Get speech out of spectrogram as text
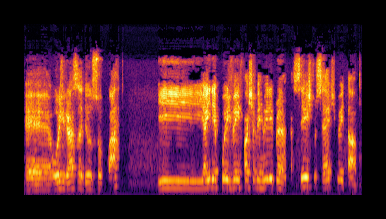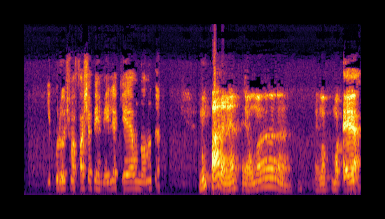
É, hoje, graças a Deus, eu sou quarto. E aí depois vem faixa vermelha e branca. Sexto, sétimo e oitavo. E por último, a faixa vermelha, que é o nono dan. Não para, né? É uma... É uma, uma é,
